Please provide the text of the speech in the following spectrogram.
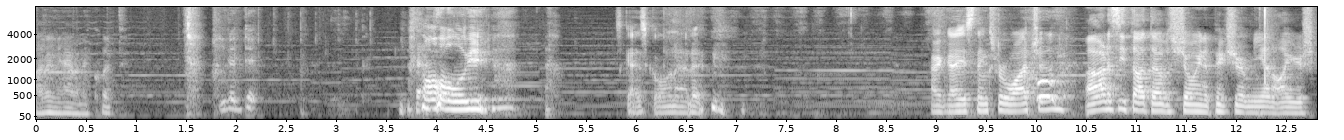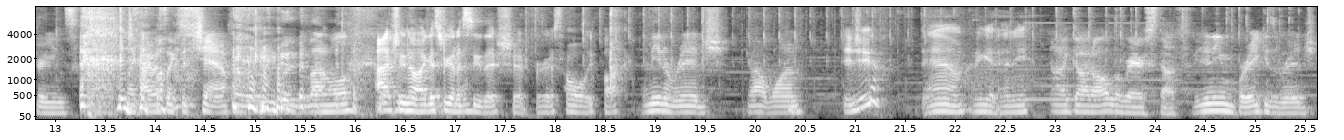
I don't even have it equipped. Eat a dick. Holy. This guy's going at it. Alright, guys, thanks for watching. I honestly thought that was showing a picture of me on all your screens. like I was like the champ of the level. Actually, no, I guess we gotta see this shit first. Holy fuck. I need a ridge. Got one. Did you? Damn, I didn't get any. I got all the rare stuff. He didn't even break his ridge.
